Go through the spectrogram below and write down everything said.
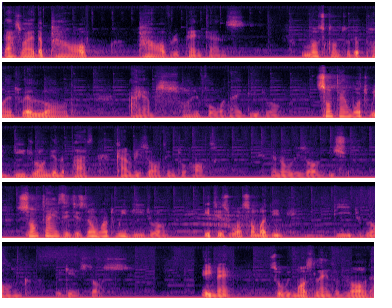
That's why the power of power of repentance. We must come to the point where, Lord, I am sorry for what I did wrong. Sometimes what we did wrong in the past can result into hurt and unresolved issue. Sometimes it is not what we did wrong, it is what somebody did wrong against us. Amen. So we must learn to Lord,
